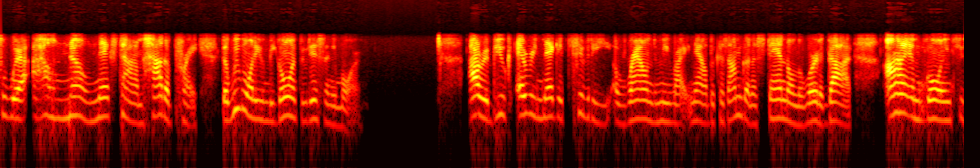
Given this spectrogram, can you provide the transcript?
to where I'll know next time how to pray, that we won't even be going through this anymore. I rebuke every negativity around me right now because I'm going to stand on the word of God. I am going to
